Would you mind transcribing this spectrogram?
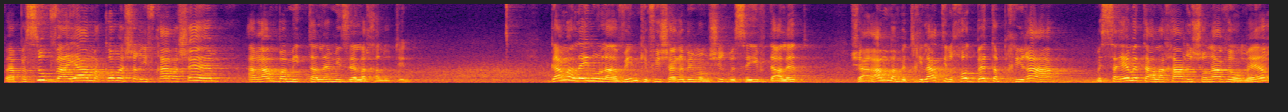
והפסוק והיה המקום אשר יבחר השם, הרמב"ם מתעלם מזה לחלוטין. גם עלינו להבין, כפי שהרבי ממשיך בסעיף ד', שהרמב"ם בתחילת הלכות בית הבחירה מסיים את ההלכה הראשונה ואומר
